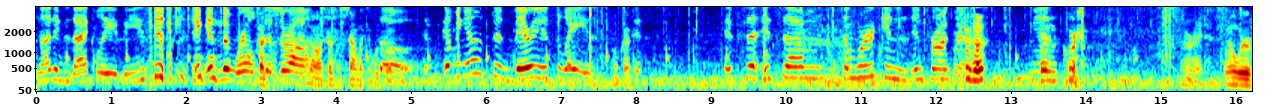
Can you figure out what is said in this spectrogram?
not exactly the easiest thing in the world to Doesn't- draw. No, it doesn't sound like it would. be. so it's coming out in various ways. Okay. It's it's a, it's um it's a work in in progress. Uh huh. Yeah. of course. All right. Well, we're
